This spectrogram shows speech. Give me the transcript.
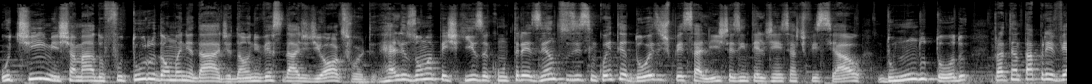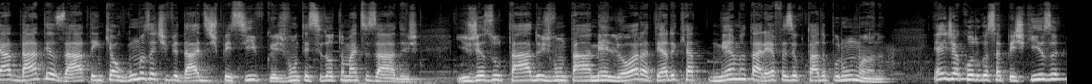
O time chamado Futuro da Humanidade da Universidade de Oxford realizou uma pesquisa com 352 especialistas em inteligência artificial do mundo todo para tentar prever a data exata em que algumas atividades específicas vão ter sido automatizadas. E os resultados vão estar melhor até do que a mesma tarefa executada por um humano. E aí, de acordo com essa pesquisa,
